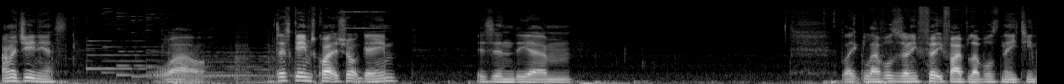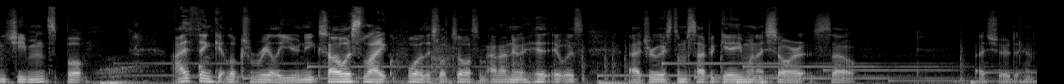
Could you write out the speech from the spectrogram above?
I'm a genius. Wow. This game's quite a short game. Is in the, um... Like, levels. There's only 35 levels and 18 achievements, but... I think it looks really unique. So I was like, "Whoa, this looks awesome!" And I knew it, it was uh, Drew type of game when I saw it, so I showed it him.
